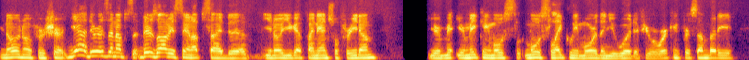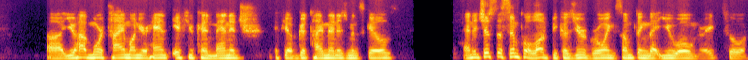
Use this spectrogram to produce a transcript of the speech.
No, no, for sure. Yeah, there is an upside. There's obviously an upside. To, you know, you get financial freedom. You're you're making most most likely more than you would if you were working for somebody. Uh, you have more time on your hand if you can manage. If you have good time management skills, and it's just a simple love because you're growing something that you own, right? So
